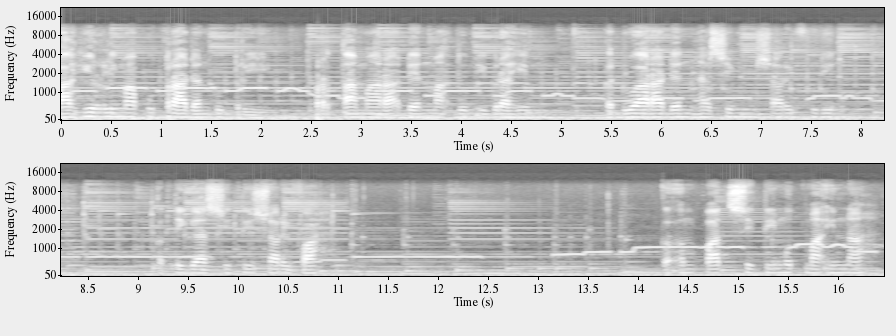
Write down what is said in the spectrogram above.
lahir lima putra dan putri Pertama Raden Makdum Ibrahim Kedua Raden Hasim Syarifuddin Ketiga Siti Syarifah Keempat Siti Mutmainah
